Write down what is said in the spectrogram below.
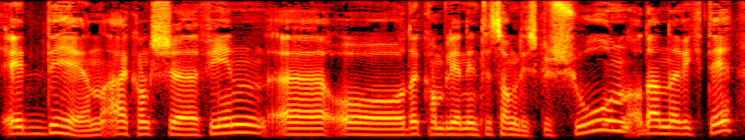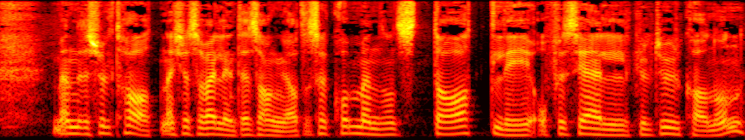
Ideen er kanskje fin, eh, og det kan bli en interessant diskusjon, og den er viktig. Men resultatene er ikke så veldig interessante. At det skal komme en sånn statlig, offisiell kulturkanon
